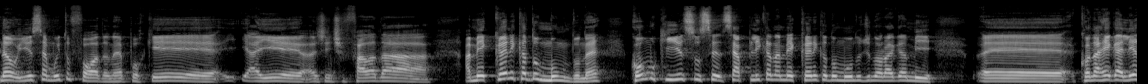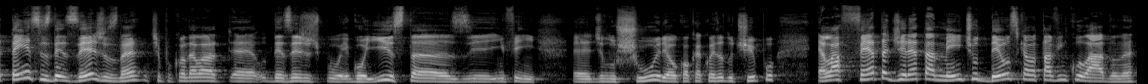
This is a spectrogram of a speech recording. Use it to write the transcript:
Não, isso é muito foda, né? Porque aí a gente fala da a mecânica do mundo, né? Como que isso se, se aplica na mecânica do mundo de Noragami? É, quando a regalia tem esses desejos, né? Tipo, quando ela. É, o desejo, tipo, egoístas, e, enfim, é, de luxúria ou qualquer coisa do tipo, ela afeta diretamente o Deus que ela tá vinculado, né?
